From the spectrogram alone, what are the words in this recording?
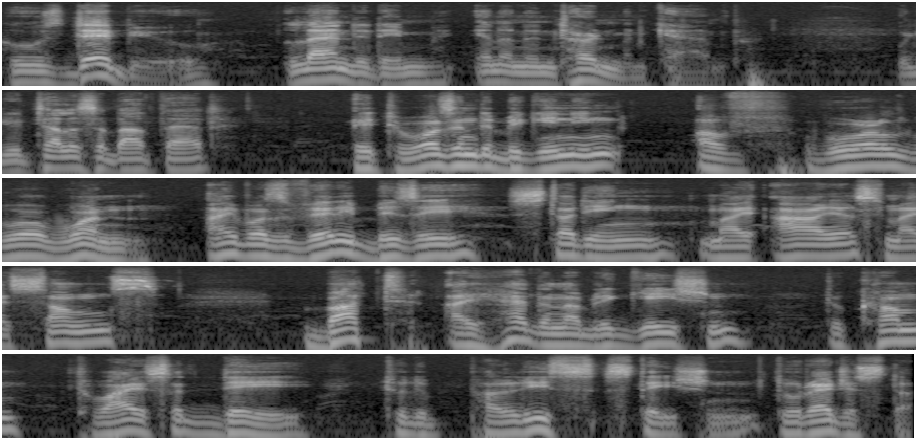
whose debut landed him in an internment camp. Will you tell us about that? It was in the beginning of World War One. I. Was very busy studying my arias, my songs, but I had an obligation to come twice a day to the police station to register.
